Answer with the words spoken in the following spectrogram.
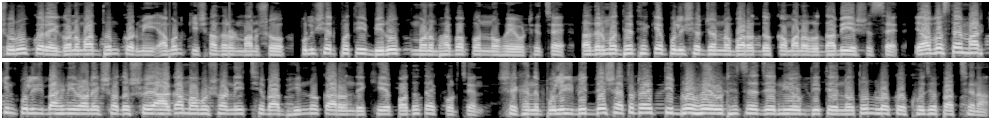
শুরু করে গণমাধ্যম কর্মী, এমনকি সাধারণ মানুষও পুলিশের প্রতি বিরূপ মনোভাবাপন্ন হয়ে উঠেছে। তাদের মধ্যে থেকে পুলিশের জন্য বরাদ্দ কমানোর দাবি এসেছে। এ অবস্থায় মার্কিন পুলিশ বাহিনীর অনেক সদস্যই আগাম অবসর নিচ্ছে বা ভিন্ন কারণ দেখিয়ে পদত্যাগ করছেন। সেখানে পুলিশ বিদ্বেষ এতটাই তীব্র হয়ে উঠেছে যে নিয়োগ দিতে নতুন লোক খুঁজে পাচ্ছে না।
